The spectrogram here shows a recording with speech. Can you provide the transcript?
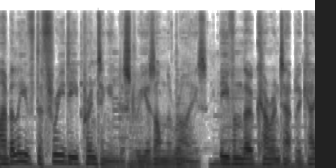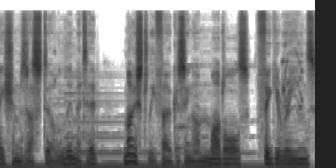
I believe the 3D printing industry is on the rise, even though current applications are still limited, mostly focusing on models, figurines,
